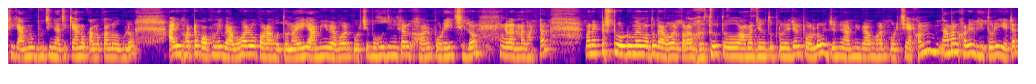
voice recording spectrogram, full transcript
ঠিক, আমিও বুঝি না যে কেন কালো কালো ওগুলো। আর এই ঘরটা কখনোই ব্যবহারও করা হতো না। এই আমি ব্যবহার করছি। বহুদিনকার ঘর পরেই ছিল রান্নাঘরটা। মানে একটা স্টোর রুমের মতো ব্যবহার করা হতো। তো আমার যেহেতু প্রয়োজন পড়ল, ওই জন্য আমি ব্যবহার করছি এখন। আমার ঘরের ভিতরেই এটা।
